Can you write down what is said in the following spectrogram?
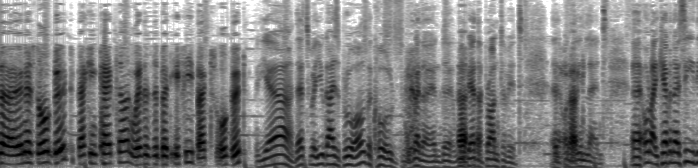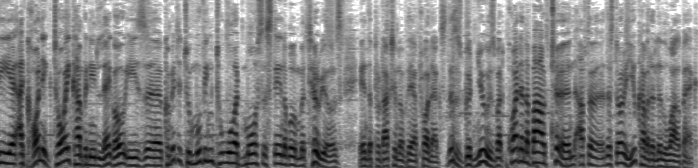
uh, Ernest, all good. Back in Cape Town, weather's a bit iffy, but all good. Yeah, that's where you guys brew all the cold weather, and uh, we bear the brunt of it uh, on the inland. Uh, all right, Kevin, I see the uh, iconic toy company Lego is uh, committed to moving toward more sustainable materials in the production of their products. This is good news, but quite an about turn after the story you covered a little while back.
